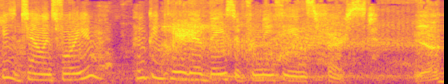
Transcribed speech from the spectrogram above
Here's a challenge for you. Who can clear their base of Prometheans first? Yeah?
